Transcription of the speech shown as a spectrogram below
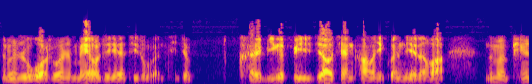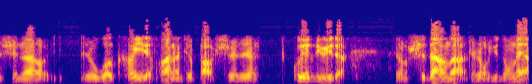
那么如果说是没有这些基础问题，就还是一个比较健康的一关节的话，那么平时呢，如果可以的话呢，就保持这规律的这种适当的这种运动量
